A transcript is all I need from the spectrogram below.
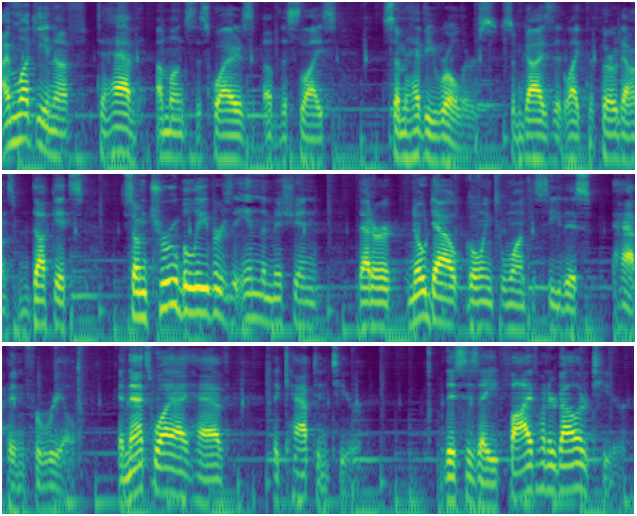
I'm lucky enough to have amongst the squires of the slice some heavy rollers, some guys that like to throw down some ducats, some true believers in the mission that are no doubt going to want to see this happen for real. And that's why I have the captain tier. This is a $500 tier,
